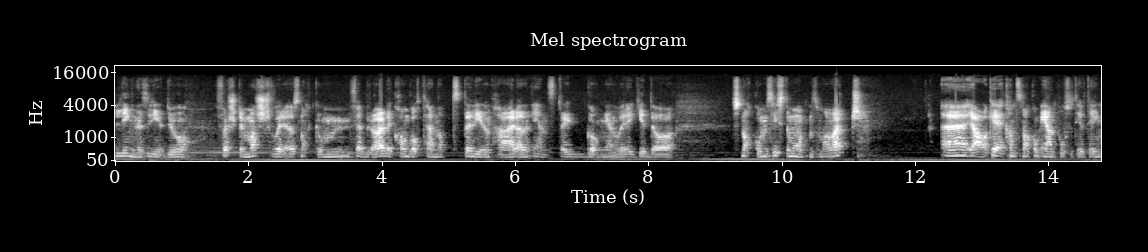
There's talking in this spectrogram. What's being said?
lignende video 1. mars, hvor jeg snakker om februar. Det kan godt hende at den videoen er den eneste gangen hvor jeg gidder å snakke om den siste måneden som har vært. Uh, ja, ok, jeg kan snakke om én positiv ting,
